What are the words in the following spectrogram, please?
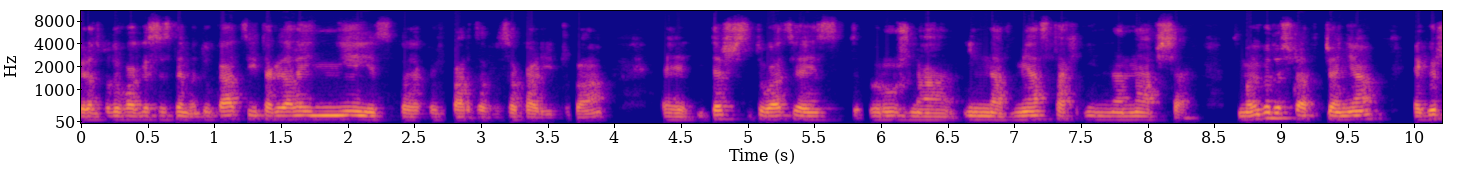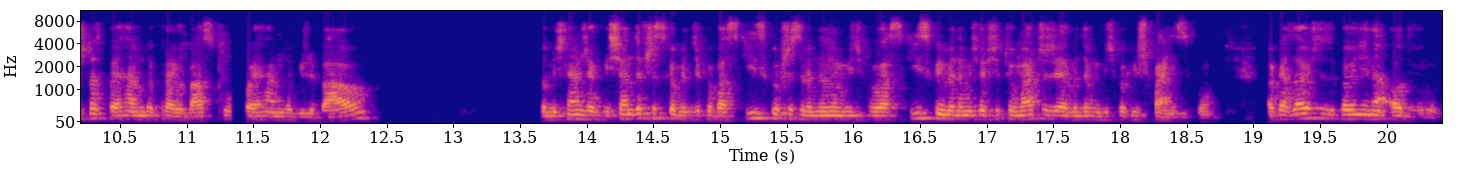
biorąc pod uwagę system edukacji i tak dalej, nie jest to jakoś bardzo wysoka liczba. Y, I też sytuacja jest różna, inna w miastach, inna na wsiach. Z mojego doświadczenia, jak pierwszy raz pojechałem do kraju Basków, pojechałem do Bilbao, to myślałem, że jak wysiądę, wszystko będzie po baskijsku, wszyscy będą mówić po baskijsku i będę musiał się tłumaczyć, że ja będę mówić po hiszpańsku. Okazało się zupełnie na odwrót.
